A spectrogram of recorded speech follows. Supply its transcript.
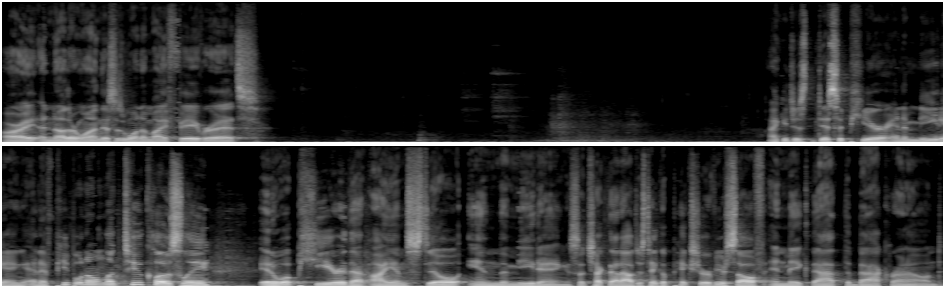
All right, another one. This is one of my favorites. I could just disappear in a meeting, and if people don't look too closely, it'll appear that I am still in the meeting. So check that out. Just take a picture of yourself and make that the background.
